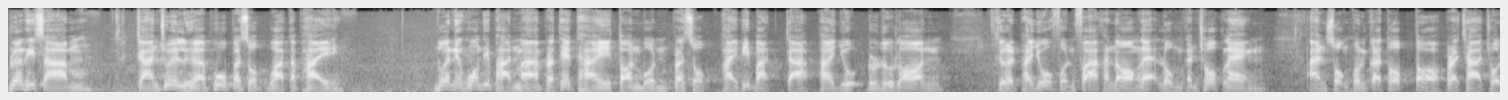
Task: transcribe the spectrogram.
เรื่องที่ 3 การช่วยเหลือผู้ประสบวาตภัย ด้วยในห่วงที่ผ่านมาประเทศไทยตอนบนประสบภัยพิบัติจากพายุฤดูร้อน เกิดพายุฝนฟ้าขนองและลมกันโชกแรง อันส่งผลกระทบต่อประชาชน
